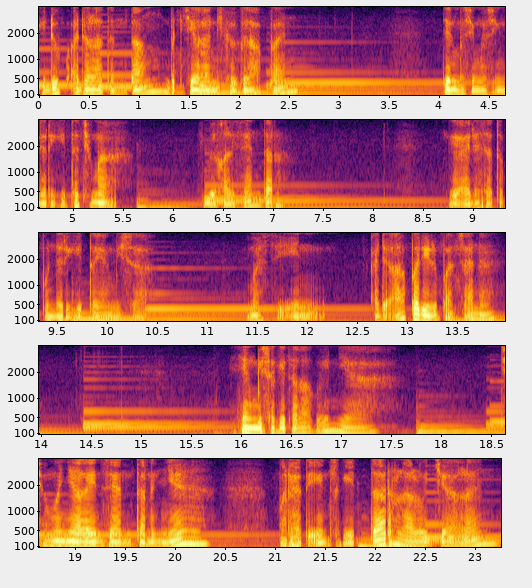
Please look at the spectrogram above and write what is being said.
Hidup adalah tentang berjalan di kegelapan dan masing-masing dari kita cuma dua kali center Gak ada satupun dari kita yang bisa Mastiin ada apa di depan sana. Yang bisa kita lakuin ya Cuma nyalain senternya Merhatiin sekitar lalu jalan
